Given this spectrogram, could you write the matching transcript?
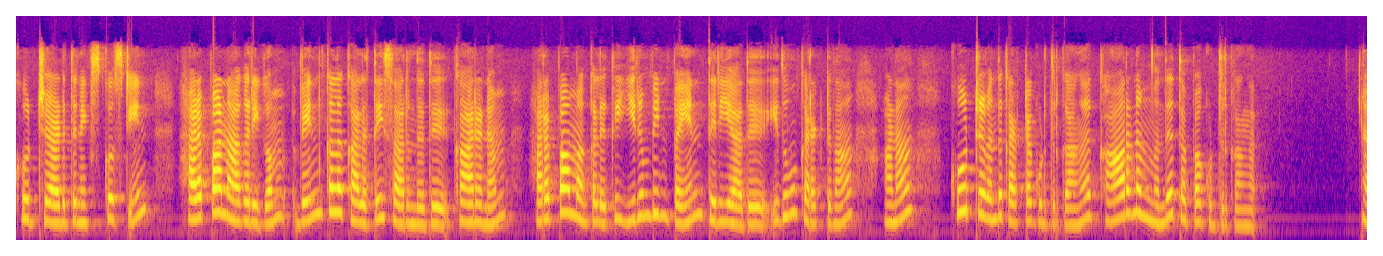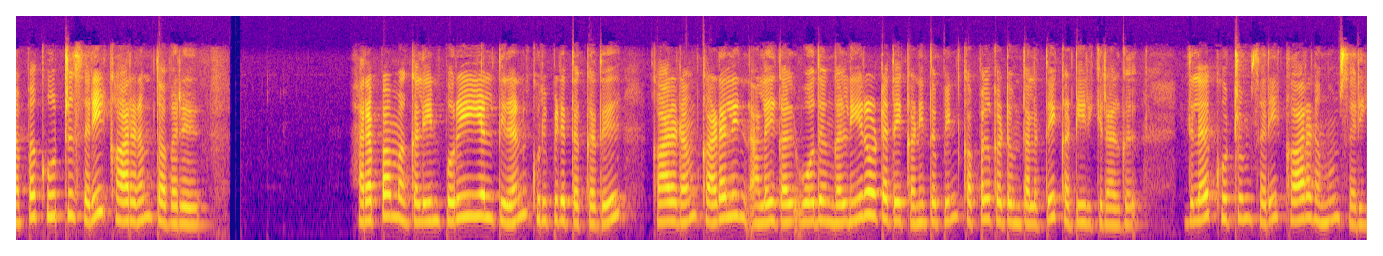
கூற்று அடுத்த நெக்ஸ்ட் கொஸ்டின் ஹரப்பா நாகரிகம் வெண்கல காலத்தை சார்ந்தது. காரணம் ஹரப்பா மக்களுக்கு இரும்பின் பயன் தெரியாது. இதுவும் கரெக்டு தான். ஆனால் கூற்று வந்து கரெக்டாக கொடுத்துருக்காங்க. காரணம் வந்து தப்பாக கொடுத்துருக்காங்க. அப்போ கூற்று சரி காரணம் தவறு. ஹரப்பா மக்களின் பொறியியல் திறன் குறிப்பிடத்தக்கது. காரணம் கடலின் அலைகள் ஓதங்கள் நீரோட்டத்தை கணித்த பின் கப்பல் கட்டும் தளத்தை கட்டியிருக்கிறார்கள். இதில் கூற்றும் சரி காரணமும் சரி.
